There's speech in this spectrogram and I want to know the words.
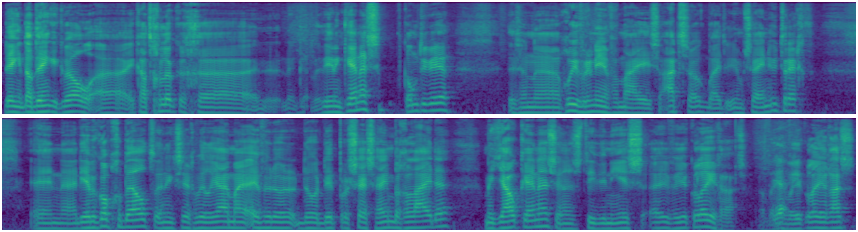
denk, dat denk ik wel. Eh, ik had gelukkig eh, weer een kennis, komt u weer. Dus een eh, goede vriendin van mij is arts ook bij het UMC in Utrecht. En eh, die heb ik opgebeld en ik zeg, wil jij mij even door, door dit proces heen begeleiden? Met jouw kennis en als die er niet is, even je collega's. Of Ja. van je collega's.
